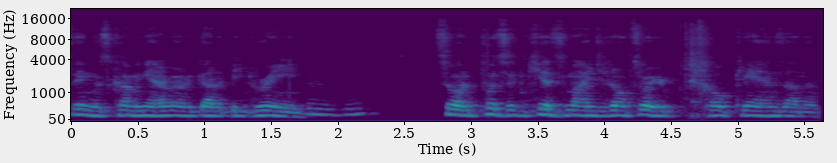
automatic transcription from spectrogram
thing was coming in. Everybody got to be green. hmm So it puts it in kids' minds. You don't throw your Coke cans on the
